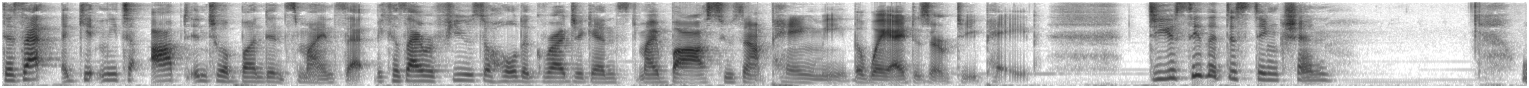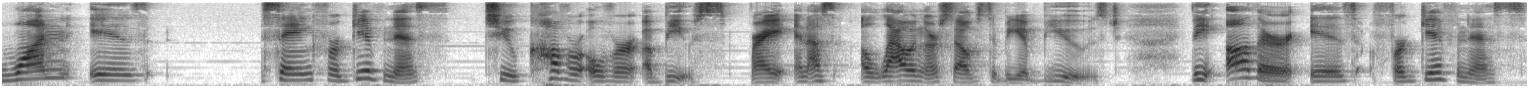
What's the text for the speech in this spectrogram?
Does that get me to opt into abundance mindset because I refuse to hold a grudge against my boss who's not paying me the way I deserve to be paid? Do you see the distinction? One is saying forgiveness to cover over abuse, right? And us allowing ourselves to be abused. The other is forgiveness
